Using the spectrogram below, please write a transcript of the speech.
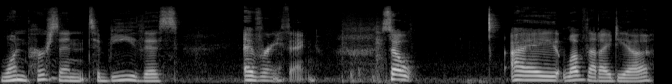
one person to be this everything. So I love that idea.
